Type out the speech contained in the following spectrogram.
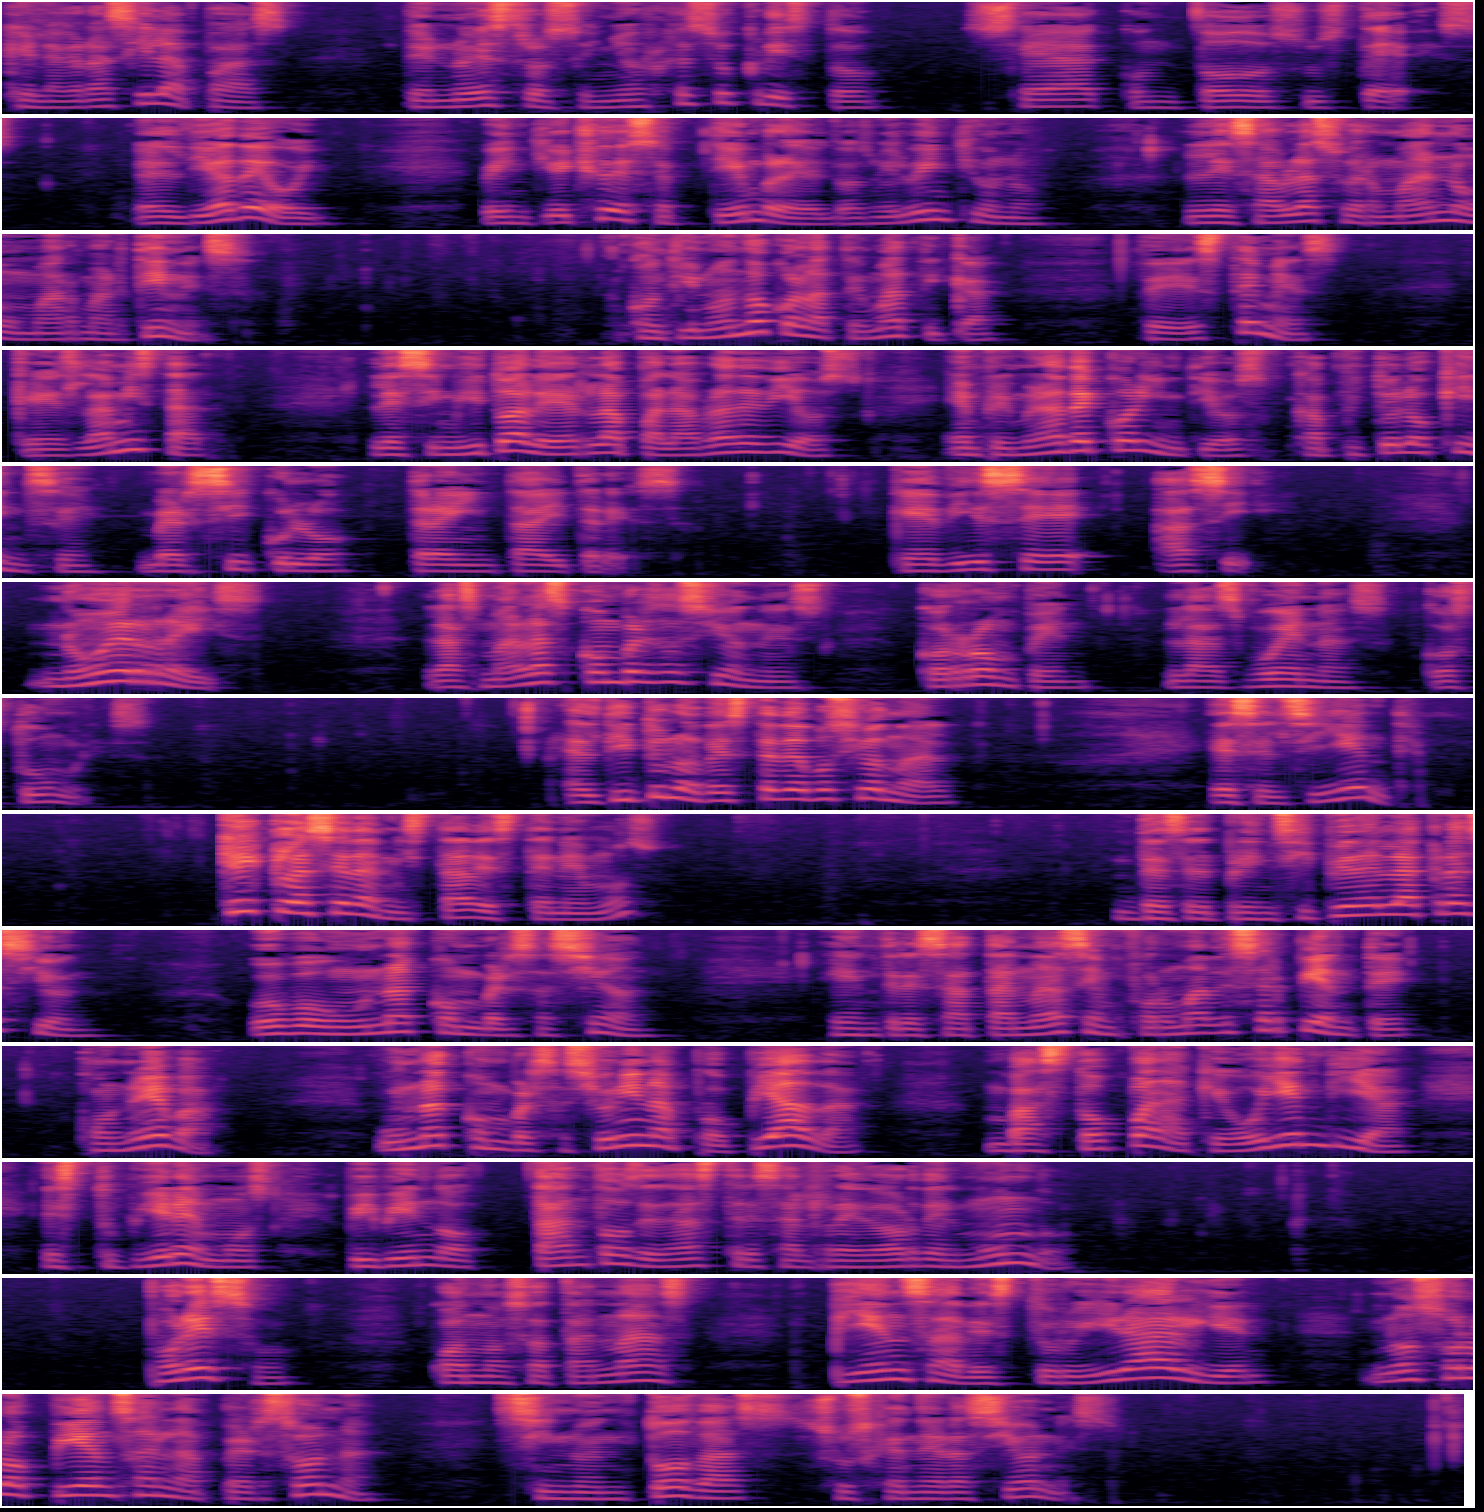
Que la gracia y la paz de nuestro Señor Jesucristo sea con todos ustedes. El día de hoy, 28 de septiembre del 2021, les habla su hermano Omar Martínez. Continuando con la temática de este mes, que es la amistad, les invito a leer la palabra de Dios en 1 de Corintios capítulo 15, versículo 33, que dice así: No erréis las malas conversaciones corrompen las buenas costumbres. El título de este devocional es el siguiente. ¿Qué clase de amistades tenemos? Desde el principio de la creación hubo una conversación entre Satanás en forma de serpiente con Eva, una conversación inapropiada, bastó para que hoy en día estuviéramos viviendo tantos desastres alrededor del mundo. Por eso, cuando Satanás piensa destruir a alguien, no solo piensa en la persona, sino en todas sus generaciones.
